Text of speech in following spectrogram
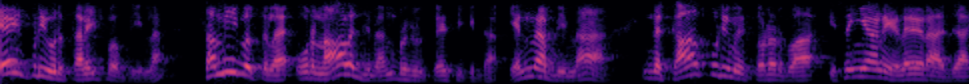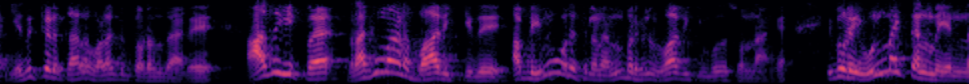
ஏன் இப்படி ஒரு தலைப்பு அப்படின்னா சமீபத்தில் ஒரு நாலஞ்சு நண்பர்கள் பேசிக்கிட்டான் என்ன அப்படின்னா இந்த காப்புரிமை தொடர்பாக இசைஞான இளையராஜா எதுக்கெடுத்தாலும் வழக்கு தொடர்ந்தாரு. அது இப்போ ரகுமான பாதிக்குது அப்படின்னு ஒரு சில நண்பர்கள் விவாதிக்கும் போது சொன்னாங்க. இதோடைய உண்மைத்தன்மை என்ன?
